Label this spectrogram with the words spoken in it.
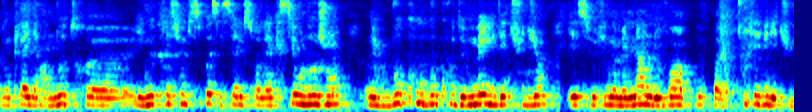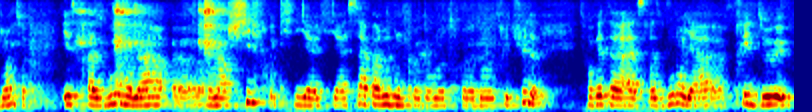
donc là, il y a il y a une autre question qui se pose, c'est celle sur l'accès au logement. On a eu beaucoup, beaucoup de mails d'étudiants, et ce phénomène-là, on le voit un peu dans toutes les villes étudiantes. Et Strasbourg, on a, on a un chiffre qui, qui est assez apparu donc dans notre, dans notre étude. Parce qu'en fait, à Strasbourg, il y a près de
